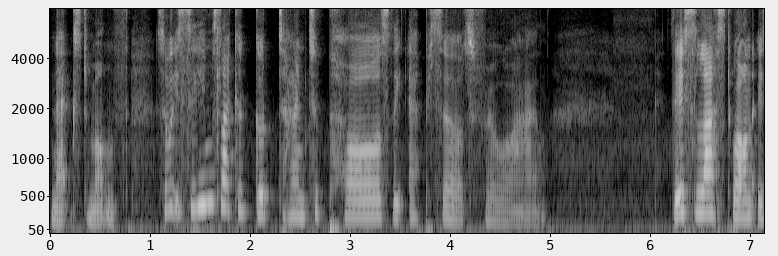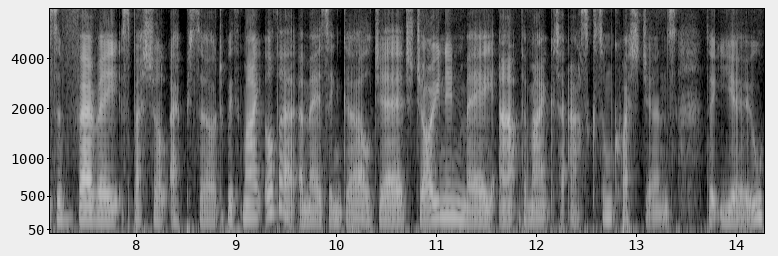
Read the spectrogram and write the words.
next month, so it seems like a good time to pause the episodes for a while This last one is a very special episode with my other amazing girl, Jade, joining me at the mic to ask some questions that you,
